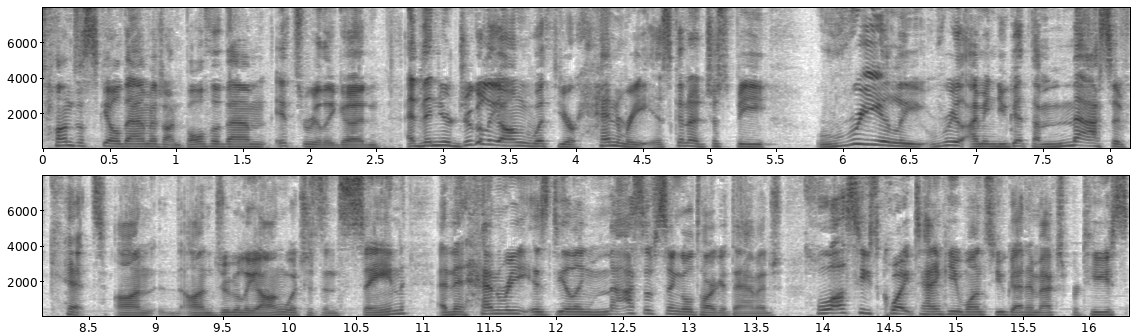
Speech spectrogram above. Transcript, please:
tons of skill damage on both of them. It's really good. And then your Zhuge with your Henry is gonna just be really real I mean you get the massive kit on on Zhuge which is insane. And then Henry is dealing massive single target damage. Plus he's quite tanky once you get him expertise.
